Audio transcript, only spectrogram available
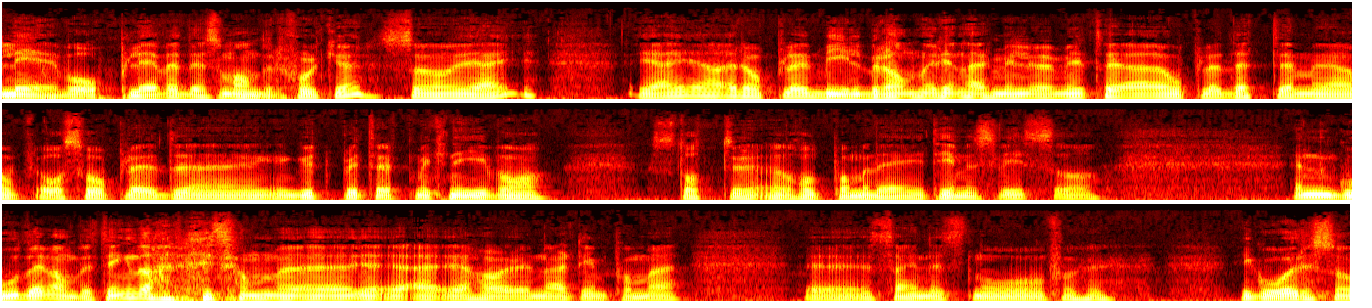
leve og oppleve det som andre folk gjør. Så jeg, jeg har opplevd bilbranner i nærmiljøet mitt, og jeg har opplevd dette, men jeg har også opplevd uh, gutt bli drept med kniv og stått holdt på med det i timevis. Og en god del andre ting da, som uh, jeg, jeg, har nært innpå meg. Uh, Seinest nå for, i går så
